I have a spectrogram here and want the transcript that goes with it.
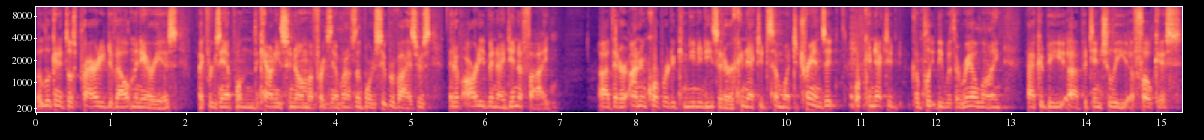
but looking at those priority development areas, like for example, in the county of Sonoma, for example, when I was on the Board of Supervisors, that have already been identified uh, that are unincorporated communities that are connected somewhat to transit or connected completely with a rail line, that could be uh, potentially a focus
